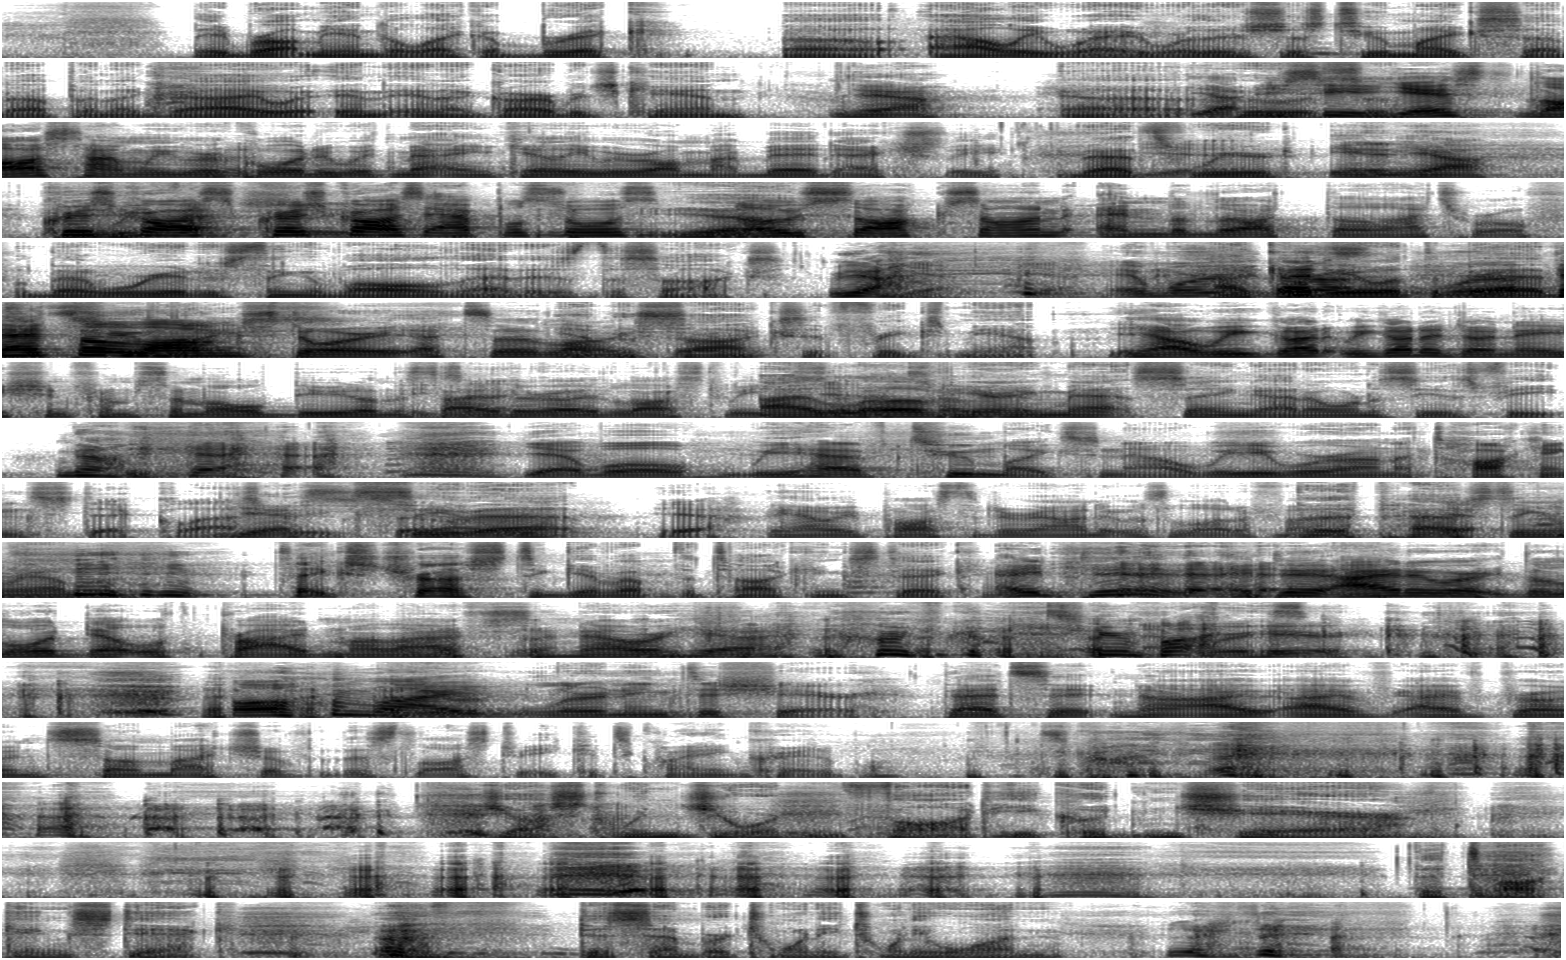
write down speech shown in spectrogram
they brought me into like a brick uh, alleyway where there's just two mics set up and a guy with, in, in a garbage can. yeah, Uh, yeah. You see, a- yes, last time we recorded with Matt and Kelly, we were on my bed actually. That's weird. In And yeah, we've crisscross, actually- crisscross applesauce, Yeah. no socks on, and the light, the lights were off. The weirdest thing of all of that is the socks. Yeah, yeah, yeah. And we're, I can we're- deal with the we're up bed. to that's a two long mics. story. That's a long Yeah, long the story. socks. It freaks me out. Yeah, we got we got a donation from some old dude on the side of the road last week. I so love how hearing Matt sing. I don't want to see his feet. No, Yeah, well, we have two mics now. We were on a talking stick last Yes. week. So, See that? Yeah. yeah, we passed it around. It was a lot of fun. The passing around the, takes trust to give up the talking stick. I did. I did. I had to work. The Lord dealt with pride in my life, so now we're here. We've got two mics. We're here. Oh my! We're learning to share. That's it. No, I, I've I've grown so much over this last week. It's quite incredible. It's quite, Just when Jordan thought he couldn't share. the talking stick of December 2021.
